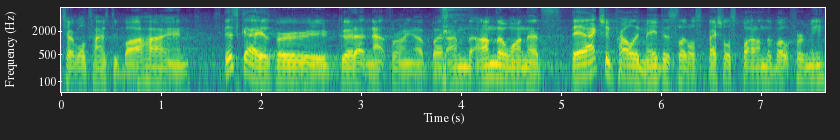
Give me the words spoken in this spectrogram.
several times to Baja, and this guy is very good at not throwing up. But I'm the, I'm the one that's. They actually probably made this little special spot on the boat for me.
